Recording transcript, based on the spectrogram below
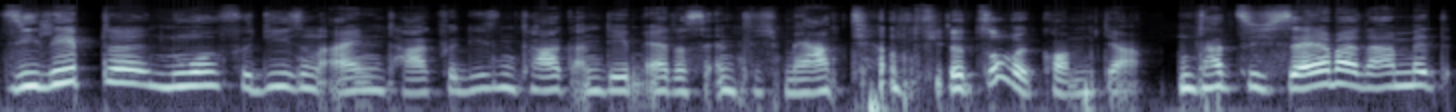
Sie lebte nur für diesen einen Tag, für diesen Tag, an dem er das endlich merkt und wieder zurückkommt, ja. Und hat sich selber damit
